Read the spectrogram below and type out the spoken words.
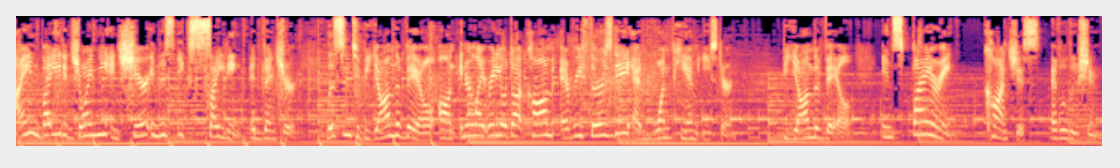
I invite you to join me and share in this exciting adventure. Listen to Beyond the Veil on innerlightradio.com every Thursday at 1 p.m. Eastern. Beyond the Veil, inspiring conscious evolution.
